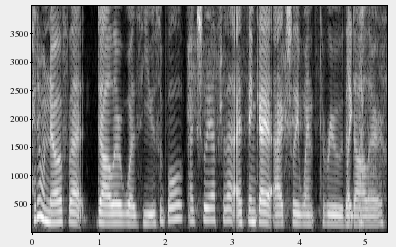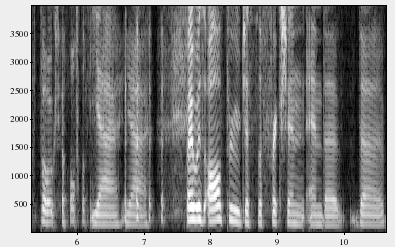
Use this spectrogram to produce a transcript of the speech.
I don't know if that dollar was usable actually after that. I think I actually went through the Like- dollar. Poked holes. Yeah, yeah. but it was all through just the friction and the the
